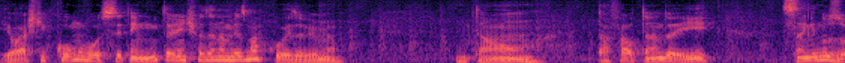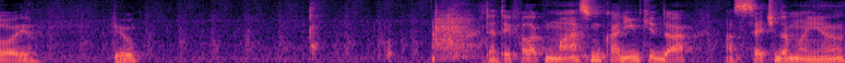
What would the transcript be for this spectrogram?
eu acho que como você tem muita gente fazendo a mesma coisa, viu, meu? Então, tá faltando aí sangue no zóio, viu? Tentei falar com o máximo carinho que dá às sete da manhã,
